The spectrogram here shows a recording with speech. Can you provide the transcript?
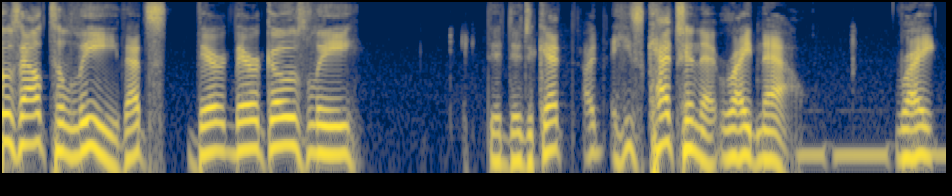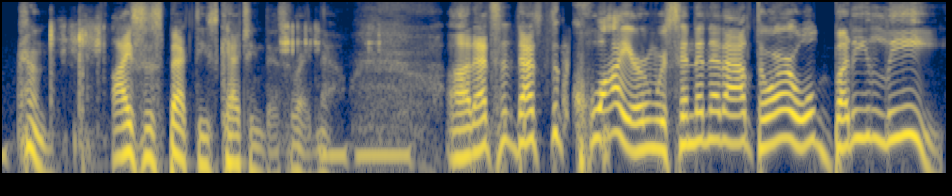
goes out to Lee. That's there. There goes Lee. Did, did you catch? I, he's catching it right now, right? I suspect he's catching this right now. Uh, that's that's the choir, and we're sending it out to our old buddy Lee.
